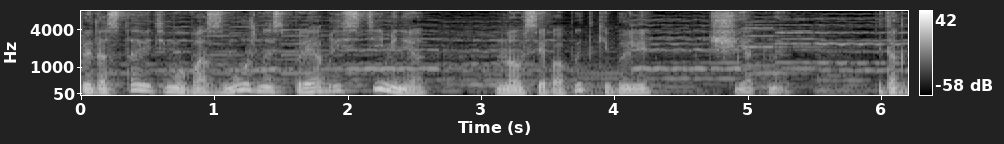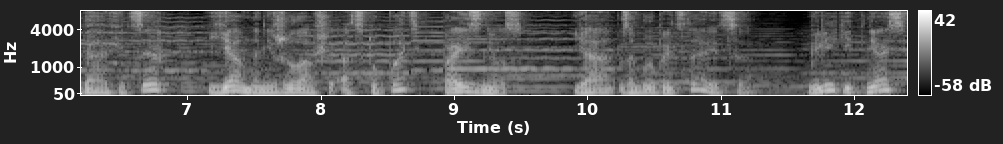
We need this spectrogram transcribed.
предоставить ему возможность приобрести меня, но все попытки были тщетны. И тогда офицер, явно не желавший отступать, произнес «Я забыл представиться, великий князь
